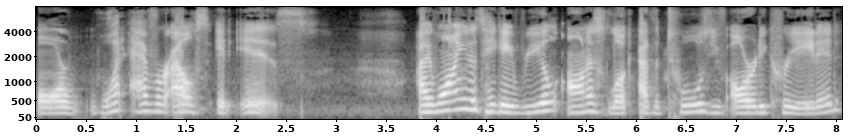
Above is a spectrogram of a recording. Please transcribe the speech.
or whatever else it is I want you to take a real honest look at the tools you've already created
